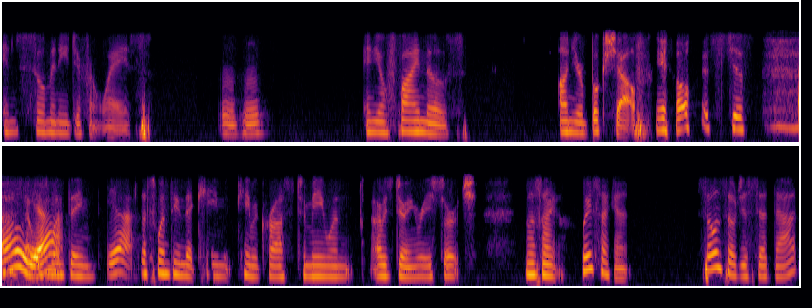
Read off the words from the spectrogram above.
in so many different ways. mhm And you'll find those on your bookshelf. You know, it's just Oh, that yeah. was one thing. yeah That's one thing that came came across to me when I was doing research. I was like, wait a second, so and so just said that.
